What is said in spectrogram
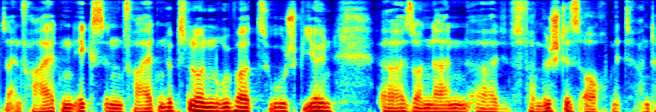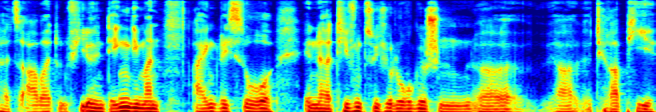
sein Verhalten X in Verhalten Y rüber zu spielen, äh, sondern äh, das vermischt es auch mit Anteilsarbeit und vielen Dingen, die man eigentlich so in der tiefenpsychologischen äh, ja, Therapie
